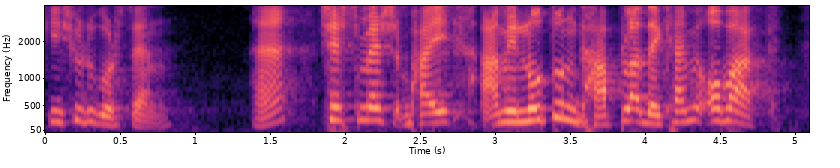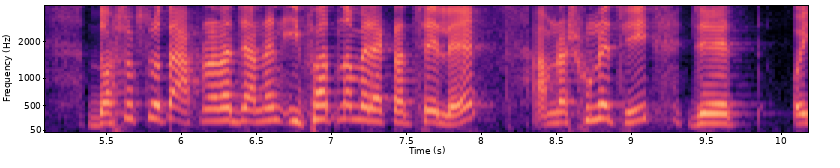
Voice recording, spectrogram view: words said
কি শুরু করছেন? হ্যাঁ? শেষমেশ, ভাই, আমি নতুন ঘাপলা দেখে আমি অবাক। দর্শক শ্রোতা, আপনারা জানেন ইফাত নামের একটা ছেলে, আমরা শুনেছি যে ওই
